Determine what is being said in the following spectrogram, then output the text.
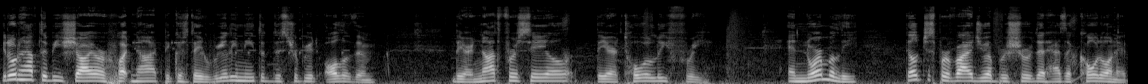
You don't have to be shy or whatnot because they really need to distribute all of them. They are not for sale, they are totally free. And normally, they'll just provide you a brochure that has a code on it,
